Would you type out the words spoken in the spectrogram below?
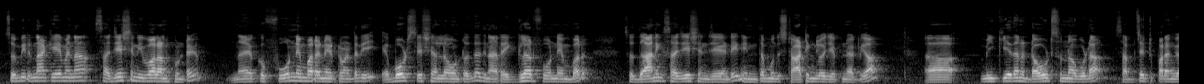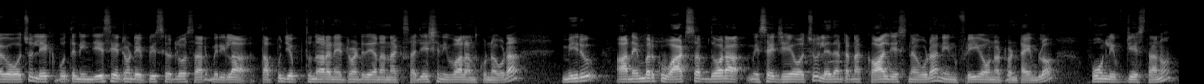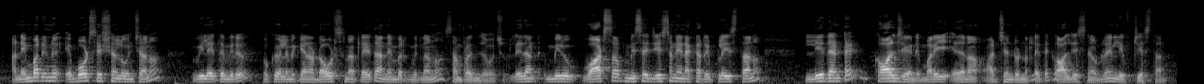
సో మీరు నాకు ఏమైనా సజెషన్ ఇవ్వాలనుకుంటే నా యొక్క ఫోన్ నెంబర్ అనేటువంటిది అబౌట్ స్టేషన్లో ఉంటుంది. అది నా రెగ్యులర్ ఫోన్ నెంబర్. సో దానికి సజెషన్ చేయండి. నేను ఇంతకుముందు స్టార్టింగ్లో చెప్పినట్టుగా మీకు ఏదైనా డౌట్స్ ఉన్నా కూడా సబ్జెక్ట్ పరంగా కావచ్చు లేకపోతే నేను చేసేటువంటి ఎపిసోడ్లో సార్ మీరు ఇలా తప్పు చెప్తున్నారు అనేటువంటిది ఏమైనా నాకు సజెషన్ ఇవ్వాలనుకున్నా కూడా మీరు ఆ నెంబర్కు వాట్సాప్ ద్వారా మెసేజ్ చేయవచ్చు లేదంటే నాకు కాల్ చేసినా కూడా నేను ఫ్రీగా ఉన్నటువంటి టైంలో ఫోన్ లిఫ్ట్ చేస్తాను. ఆ నెంబర్ నేను అబౌట్ సెషన్లో ఉంచాను. వీలైతే మీరు ఒకవేళ మీకు ఏమైనా డౌట్స్ ఉన్నట్లయితే ఆ నెంబర్కి మీరు నన్ను సంప్రదించవచ్చు. లేదంటే మీరు వాట్సాప్ మెసేజ్ చేసినా నేను అక్కడ రిప్లై ఇస్తాను. లేదంటే కాల్ చేయండి. మరి ఏదైనా అర్జెంట్ ఉన్నట్లయితే కాల్ చేసినప్పుడు నేను లిఫ్ట్ చేస్తాను.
